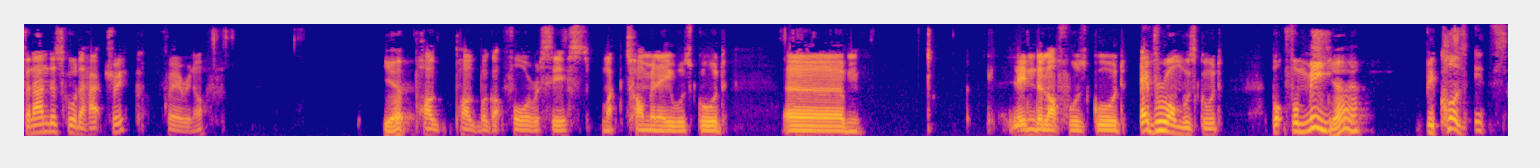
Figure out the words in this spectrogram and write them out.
Fernandes scored a hat trick. Fair enough. Yep. Pog, Pogba got four assists. McTominay was good. Um, Lindelof was good. Everyone was good. But for me, Yeah. because it's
